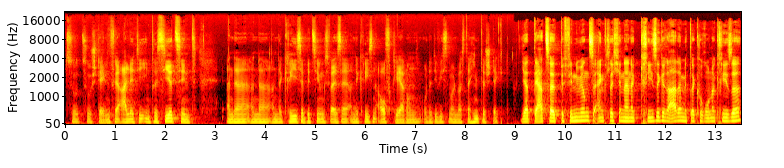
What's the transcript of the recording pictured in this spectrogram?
zu, zu stellen für alle, die interessiert sind an der, an der, an der Krise bzw. an der Krisenaufklärung oder die wissen wollen, was dahinter steckt. Ja, derzeit befinden wir uns eigentlich in einer Krise gerade mit der Corona-Krise.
